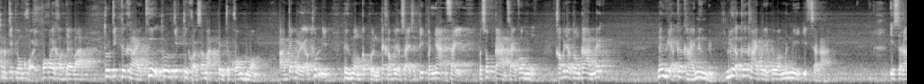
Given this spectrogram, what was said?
ธุรกิจของข่อยเพราะข่อยเข้าใจว่าธุรกิจเครือข่ายคือธุรกิจที่ข่อยสามารถเป็นเจ้าของห่วง อาจจะบ่ได้เอาทุนนี่ไปห่วงกับเพิ่นแต่เขาพเจ้าใส่สติปัญญาใส่ประสบการณ์ใส่ความรู้เขาพเจ้าต้องการในในเวียกเครือข่ายหนึงเนี่ยเลือกเครือข่ายบ่อย่างเพราะว่ามันมีอิสระ อิสระ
